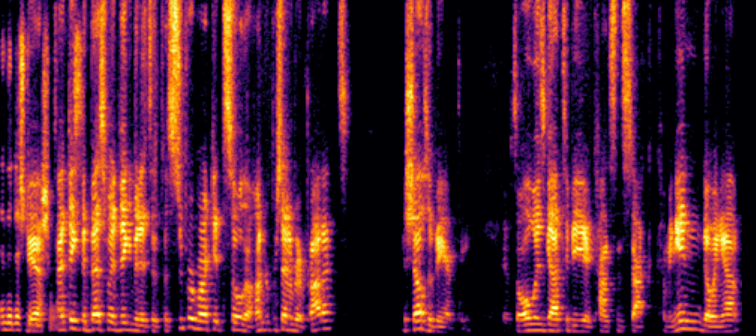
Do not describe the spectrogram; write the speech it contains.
and the distribution. Yeah, I think the best way to think of it is if the supermarket sold 100% of their products, the shelves would be empty. There's always got to be a constant stock coming in, going out,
